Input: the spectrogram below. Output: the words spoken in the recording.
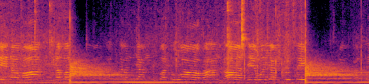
นเทนามะนมัสการยังปัตวาพระอังคารเทวยังจุติยังคันเท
